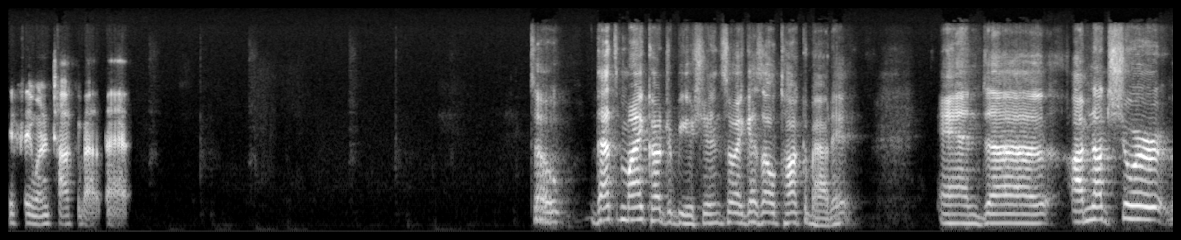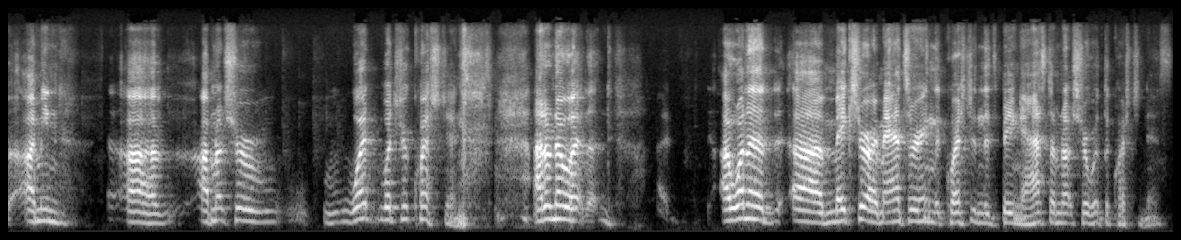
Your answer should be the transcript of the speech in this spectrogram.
if they want to talk about that. So that's my contribution. So I guess I'll talk about it. And uh, I'm not sure. I mean, uh, I'm not sure what what's your question. I don't know. I want to uh, make sure I'm answering the question that's being asked. I'm not sure what the question is.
